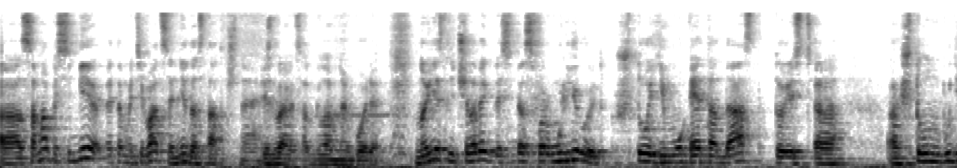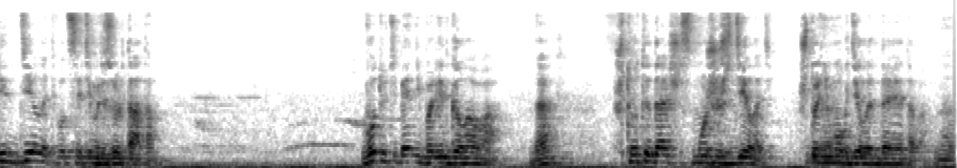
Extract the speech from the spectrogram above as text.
А сама по себе эта мотивация недостаточная, избавиться от головной боли. Но если человек для себя сформулирует, что ему это даст, то есть что он будет делать вот с этим результатом, вот у тебя не болит голова, да? Что ты дальше сможешь сделать, что да. не мог делать до этого? Да.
